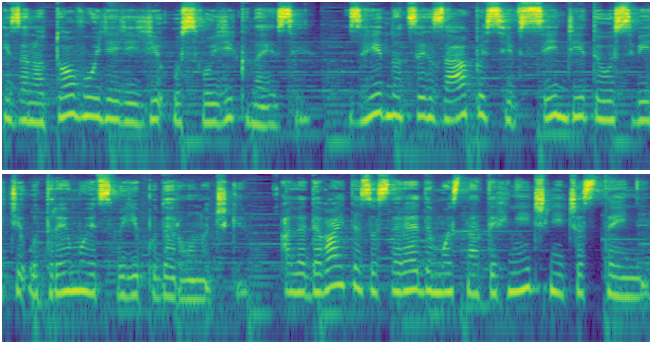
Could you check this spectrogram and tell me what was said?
і занотовує її у своїй книзі. Згідно цих записів, всі діти у світі утримують свої подаруночки. Але давайте зосередимось на технічній частині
